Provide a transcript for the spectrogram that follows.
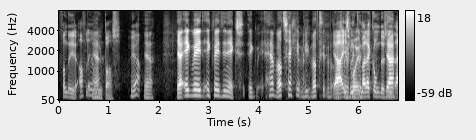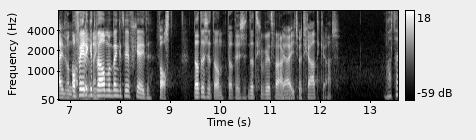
van deze aflevering Ja? pas. Ja, Ja, ja ik, weet, ik weet niks. Ik, hè, wat zeg je? Wie, wat, ja is mooi. Maar dat komt dus Ja, aan het einde van de Of weet ik het wel, maar ben ik het weer vergeten? Vast, Dat is het dan. dat is het. Dat gebeurt vaak. Ja, iets met gatenkaas. Wat hè?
